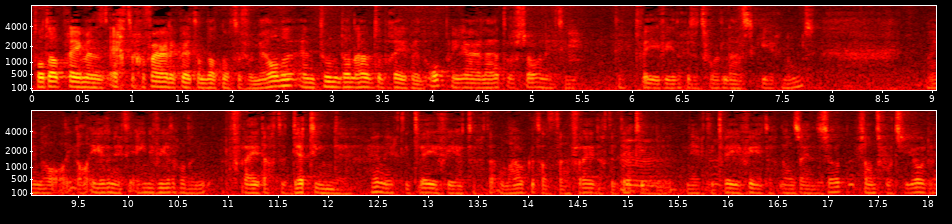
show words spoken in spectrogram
Totdat op een gegeven moment het echt te gevaarlijk werd om dat nog te vermelden. En toen dan houdt het op een gegeven moment op, een jaar later of zo, 1942 is het voor de laatste keer genoemd. Al, al eerder, 1941, want een vrijdag de 13e, hè, 1942, dan onthoud ik het altijd aan vrijdag de 13e, 1942, dan zijn de Zandvoortse Joden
